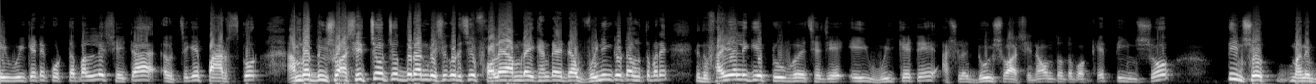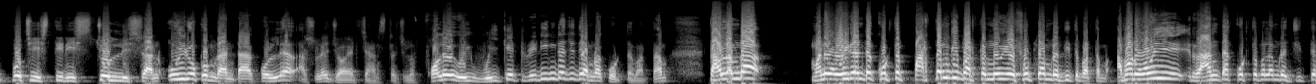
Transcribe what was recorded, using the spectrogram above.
এই উইকেটে করতে পারলে সেটা হচ্ছে গিয়ে পার স্কোর আমরা দুইশো আশির চেয়েও চোদ্দ রান বেশি করেছি, ফলে আমরা এখানটা এটা উইনিং টোটাল হতে পারে। কিন্তু ফাইনালি গিয়ে প্রুভ হয়েছে যে এই উইকেটে আসলে দুইশো আশি না অন্তত পক্ষে তিনশো তিনশো মানে পঁচিশ, তিরিশ, চল্লিশ রান ওই রকম রানটা করলে আসলে জয়ের চান্সটা ছিল। ফলে ওই উইকেট রিডিংটা যদি আমরা করতে পারতাম, তাহলে আমরা মানে ওই রানটা করতে পারতাম কি পারতাম না, ওই এফোর্টটা আমরা দিতে পারতাম আবার ওই রানটা করতে পারলে আমরা জিততে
